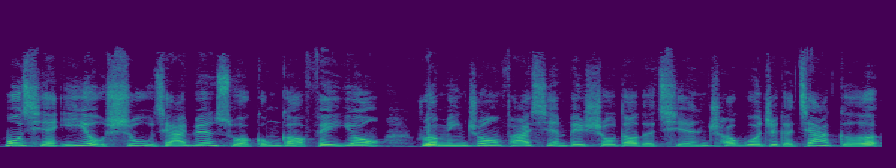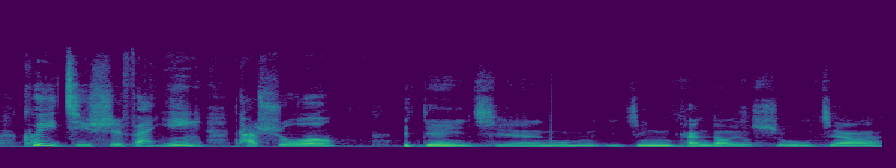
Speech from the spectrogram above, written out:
目前已有十五家院所公告费用，若民众发现被收到的钱超过这个价格，可以及时反映。他说：一点以前，我们已经看到有十五家。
